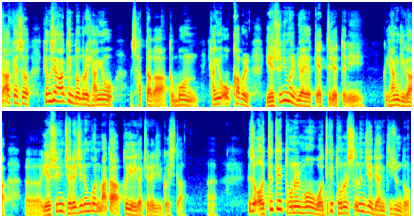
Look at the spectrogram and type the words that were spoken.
아껴서 평생 아낀 돈으로 향유 샀다가 그 모은 향유 옥합을 예수님을 위하여 깨뜨렸더니 그 향기가 어, 예수님 전해지는 곳마다 그 얘기가 전해질 것이다. 예. 그래서 어떻게 돈을 모으고 어떻게 돈을 쓰는지에 대한 기준도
